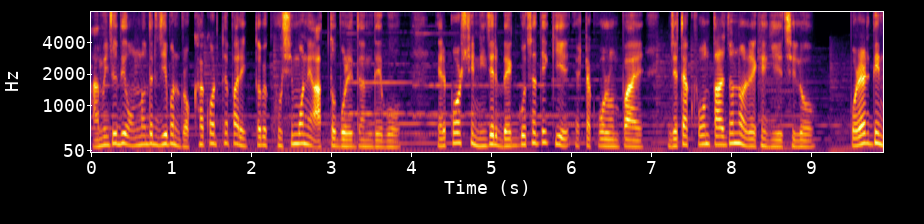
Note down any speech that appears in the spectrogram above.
আমি যদি অন্যদের জীবন রক্ষা করতে পারি, তবে খুশি মনে আত্মবলিদান দেব। এরপর সে নিজের ব্যাগ গোছাতে গিয়ে একটা কলম পায়, যেটা ক্রোন তার জন্য রেখে গিয়েছিল। পরের দিন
